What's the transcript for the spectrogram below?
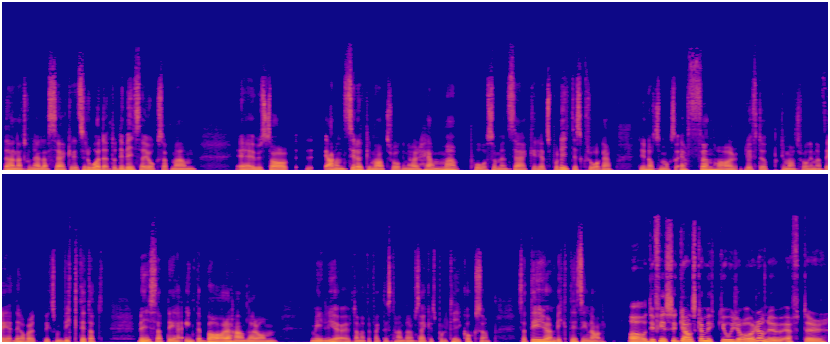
det här nationella säkerhetsrådet och det visar ju också att man eh, USA anser att klimatfrågorna hör hemma på som en säkerhetspolitisk fråga. Det är något som också FN har lyft upp, klimatfrågorna. Det, det har varit liksom viktigt att visa att det inte bara handlar om miljö, utan att det faktiskt handlar om säkerhetspolitik också. Så det är ju en viktig signal. Ja, och det finns ju ganska mycket att göra nu efter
